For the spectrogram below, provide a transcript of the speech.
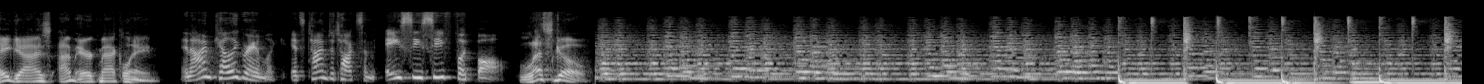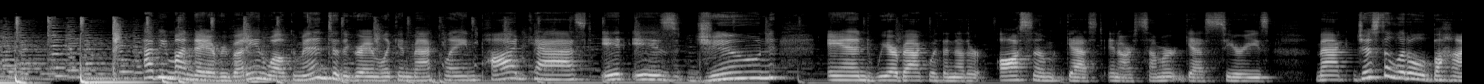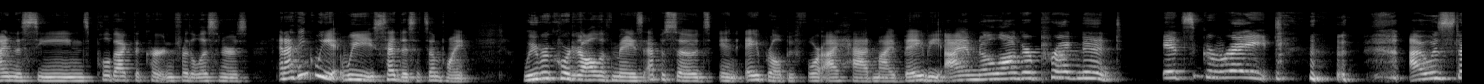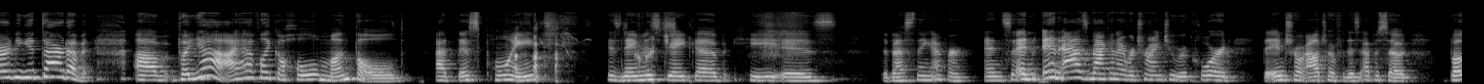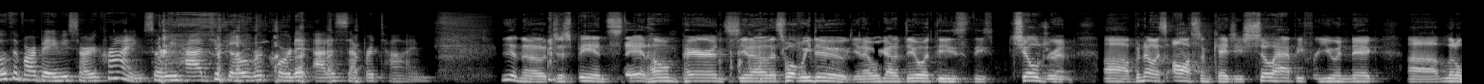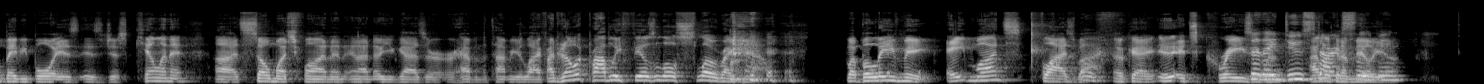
Hey guys, I'm Eric McLean. And I'm Kelly Gramlich. It's time to talk some ACC football. Let's go. Happy Monday, everybody, and welcome into the Gramlich and McLean podcast. It is June, and we are back with another awesome guest in our summer guest series. Mac, just a little behind the scenes, pull back the curtain for the listeners. And I think we we said this at some point. We recorded all of May's episodes in April before I had my baby. I am no longer pregnant. It's great. I was starting to get tired of it. Um, but yeah, I have like a whole month old at this point. His name is Jacob. He is the best thing ever. And so, and, and as Mac and I were trying to record the intro outro for this episode, both of our babies started crying. So we had to go record it at a separate time you know, just being stay-at-home parents. You know, that's what we do. You know, we got to deal with these these children. Uh, but no, it's awesome, KG. So happy for you and Nick. Uh, little baby boy is is just killing it. Uh, it's so much fun, and, and I know you guys are, are having the time of your life. I know it probably feels a little slow right now. But believe me, eight months flies by. Oof. Okay, it, it's crazy. So they do start sleeping.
